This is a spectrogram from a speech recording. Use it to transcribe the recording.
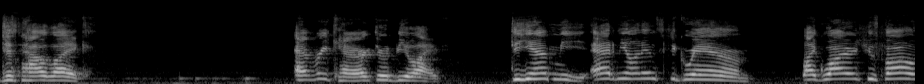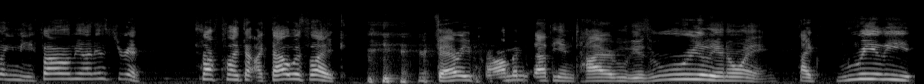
just how like every character would be like, DM me, add me on Instagram. Like, why aren't you following me? Follow me on Instagram. Stuff like that. Like that was like very prominent throughout the entire movie. It was really annoying. Like really,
